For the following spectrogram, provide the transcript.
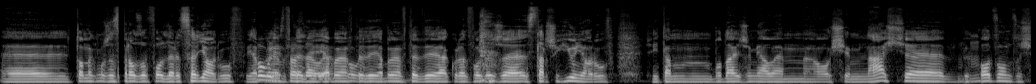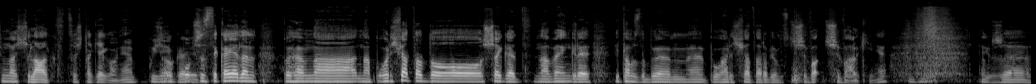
E, Tomek może sprawdzał folder seniorów. Ja byłem, wtedy, ja, byłem wtedy, ja byłem wtedy akurat w folderze starszych juniorów, czyli tam bodajże miałem 18, wychodząc 18 lat, coś takiego, nie? Później Okej. poprzez TK1 pojechałem na, na Puchar Świata do Szeged na Węgry i tam zdobyłem e, Puchar Świata robiąc trzy, trzy walki, nie? Także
